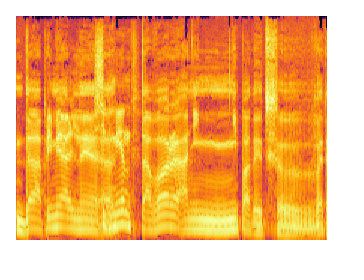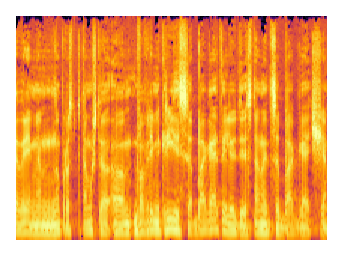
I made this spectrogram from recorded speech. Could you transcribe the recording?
Да, премиальные э, сегмент. товары, они не падают э, в это время, ну просто потому что э, во время кризиса богатые люди становятся богаче.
